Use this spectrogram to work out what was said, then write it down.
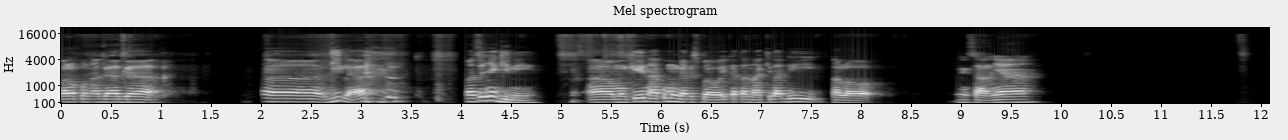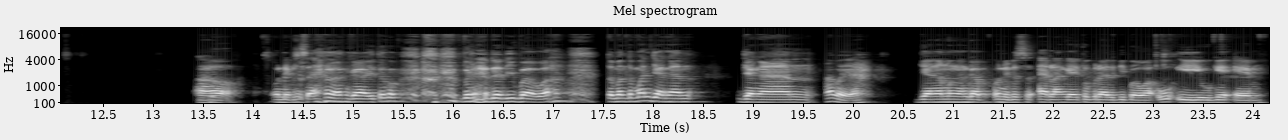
Walaupun agak-agak eh, gila. Maksudnya gini. eh, mungkin aku menggarisbawahi kata Naki tadi kalau misalnya eh, Universitas Erlangga itu berada di bawah. Teman-teman jangan jangan apa ya? jangan menganggap Universitas Erlangga itu berada di bawah UI, UGM.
